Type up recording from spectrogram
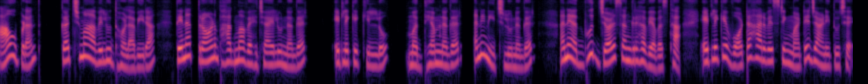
આ ઉપરાંત, કચ્છમાં આવેલું ધોળાવીરા, તેના ત્રણ ભાગમાં વહેંચાયેલું નગર, એટલે કે કિલ્લો મધ્યમનગર અને નીચલું નગર, અને અદ્ભુત જળ સંગ્રહ વ્યવસ્થા, એટલે કે વોટર હાર્વેસ્ટિંગ માટે જાણીતું છે.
